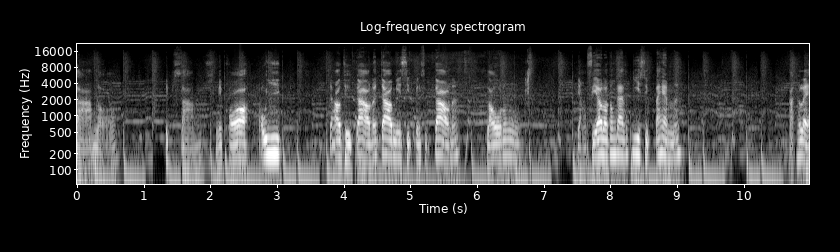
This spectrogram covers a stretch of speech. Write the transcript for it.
สามหรอสิบสามไม่พอ เอาอีก เจ้าถือเก้านะเจ้ามีสิบเป็นสิบเก้านะ เราต้องอย่างเฟี้ยวเราต้องได้สักยี่สิบแต้มนะขาดเท่าไหร่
